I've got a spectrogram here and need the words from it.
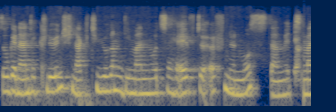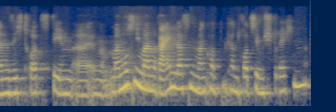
sogenannte Klönschnacktüren, die man nur zur Hälfte öffnen muss, damit man sich trotzdem, äh, man muss niemanden reinlassen, man kann, kann trotzdem sprechen.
